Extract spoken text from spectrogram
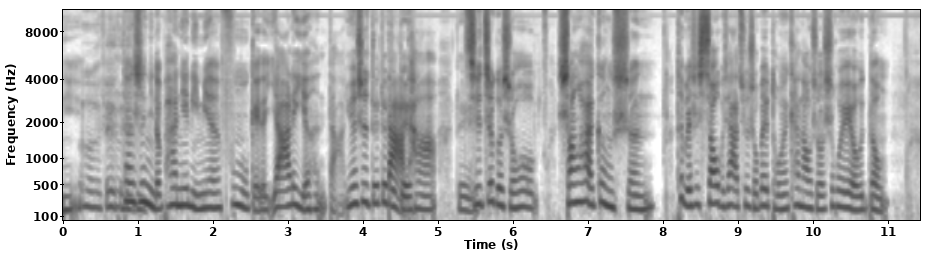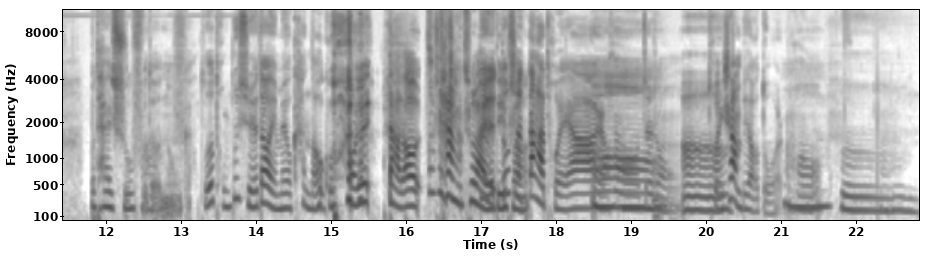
逆，哦，对对，但是你的叛逆里面，父母给的压力也很大，因为是对对对对。打他。对，其实这个时候伤害更深，特别是消不下去的时候，被同学看到的时候，是会有一种不太舒服的那种感觉。我的同学倒也没有看到过，因为打到 看不出来的地方。都是。大腿啊，然后这种啊，腿上比较多，然后嗯，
